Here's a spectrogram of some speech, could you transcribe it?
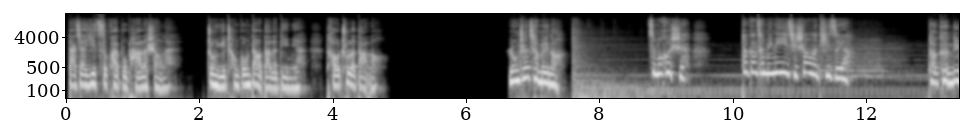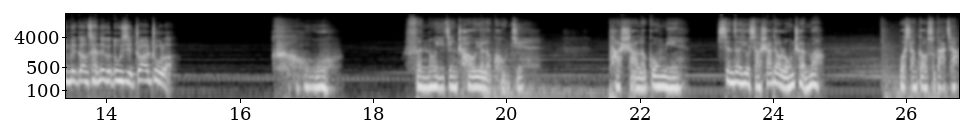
大家依次快步爬了上来，终于成功到达了地面，逃出了大楼。龙山前辈呢？怎么回事？他刚才明明一起上了梯子呀！他肯定被刚才那个东西抓住了。可恶！愤怒已经超越了恐惧。他杀了公民，现在又想杀掉龙尘吗？我想告诉大家，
